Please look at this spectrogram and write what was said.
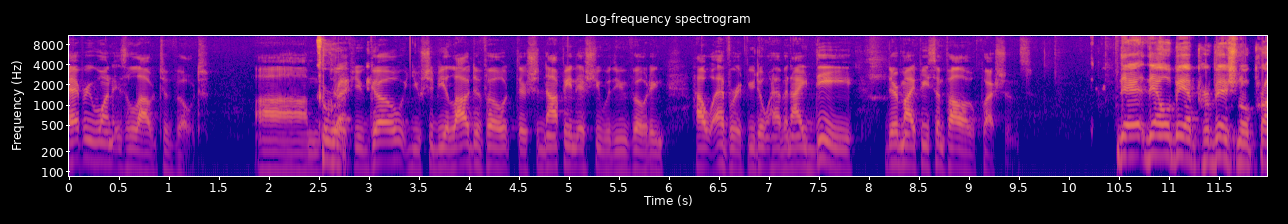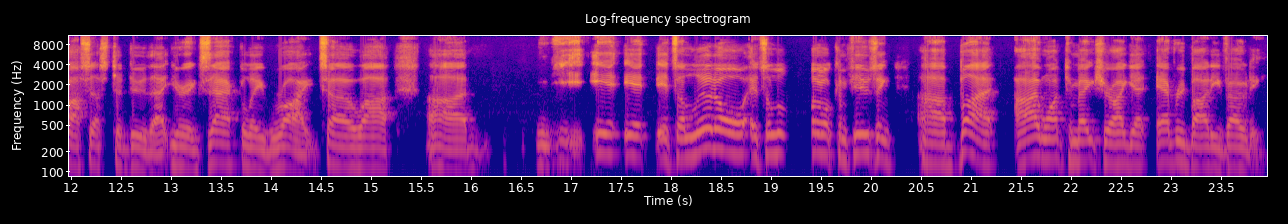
everyone is allowed to vote. Um, So if you go, you should be allowed to vote. There should not be an issue with you voting. However, if you don't have an ID, there might be some follow-up questions. There, there will be a provisional process to do that. You're exactly right. So uh, uh, it, it it's a little it's a little confusing, uh, but I want to make sure I get everybody voting.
